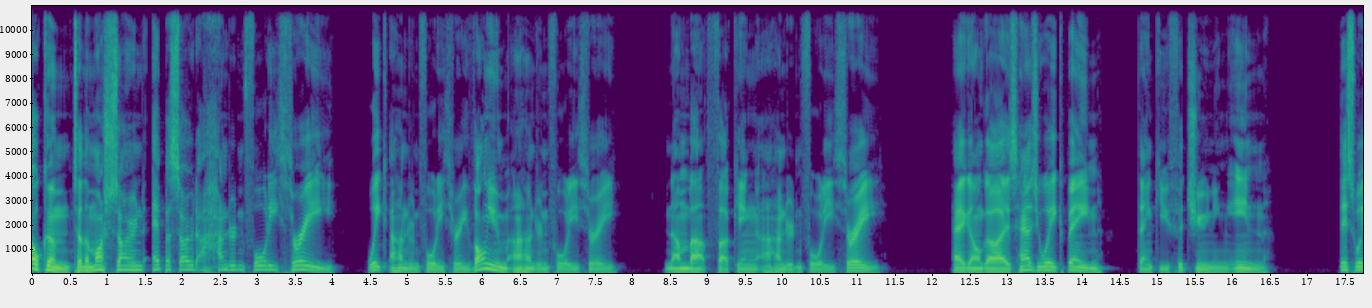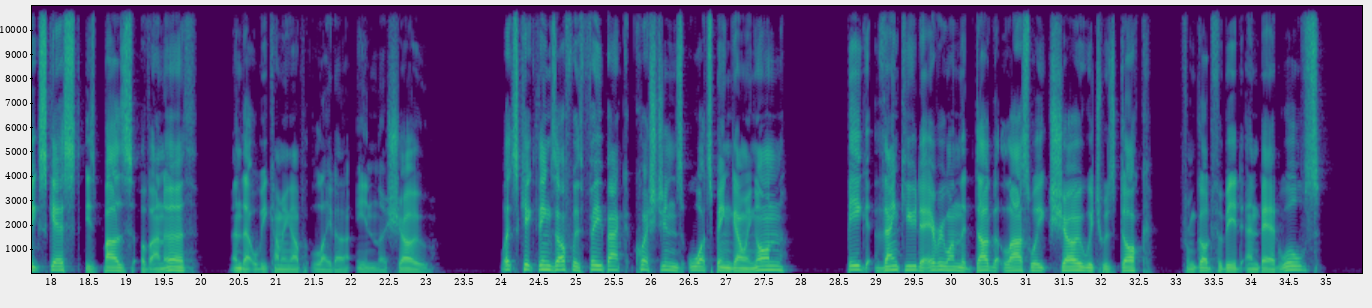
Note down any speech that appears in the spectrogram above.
Welcome to the Mosh Zone episode 143, week 143, volume 143, number fucking 143. How you going, guys? How's your week been? Thank you for tuning in. This week's guest is Buz of Unearth, and that will be coming up later in the show. Let's kick things off with feedback, questions, what's been going on. Big thank you to everyone that dug last week's show, which was Doc from God Forbid and Bad Wolves.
